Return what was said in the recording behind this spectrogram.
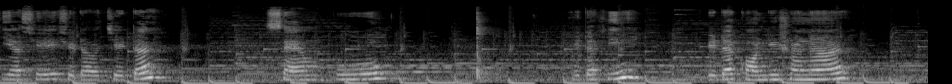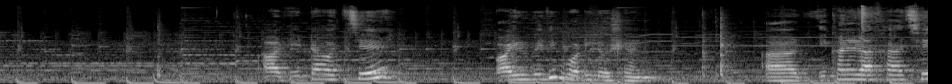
কি আছে সেটা হচ্ছে এটা। শ্যাম্পু। এটা কি? এটা কন্ডিশনার আর এটা হচ্ছে আয়ুর্বেদিক বডি লোশন। আর এখানে রাখা আছে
